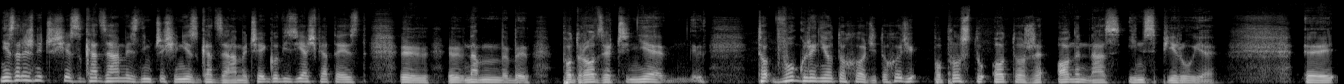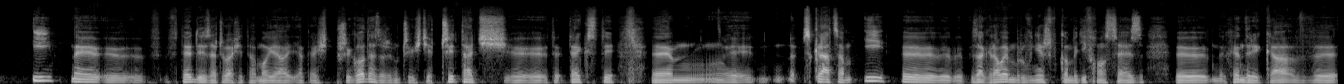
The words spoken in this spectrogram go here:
niezależnie czy się zgadzamy z nim, czy się nie zgadzamy, czy jego wizja świata jest y, y, nam y, po drodze, czy nie. To w ogóle nie o to chodzi. To chodzi po prostu o to, że on nas inspiruje. I e, e, wtedy zaczęła się ta moja jakaś przygoda, zacząłem oczywiście czytać e, te teksty. No, skracam. I zagrałem również w Comédie Française Henryka w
